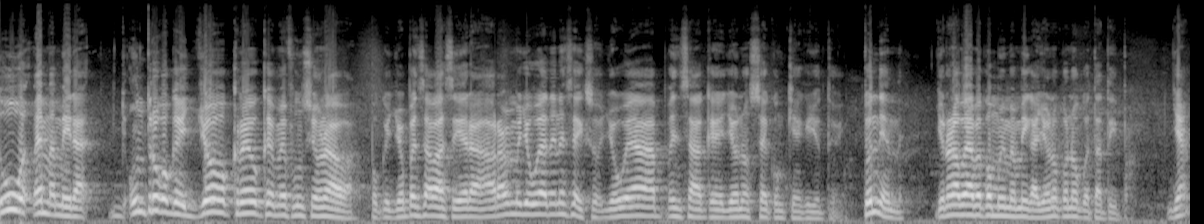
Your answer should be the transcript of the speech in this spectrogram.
Tú, es más, mira, un truco que yo creo que me funcionaba, porque yo pensaba así, era, ahora mismo yo voy a tener sexo, yo voy a pensar que yo no sé con quién es que yo estoy. ¿Tú entiendes? Yo no la voy a ver como mi amiga, yo no conozco a esta tipa. ¿Ya?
